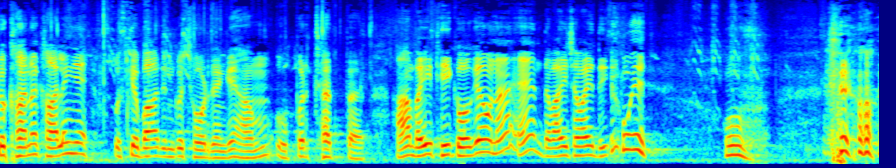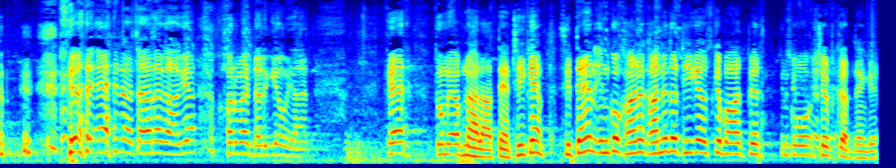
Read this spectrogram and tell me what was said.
तो खाना खा लेंगे, उसके बाद इनको छोड़ देंगे हम ऊपर छत पर। हाँ भाई, ठीक हो गए हो ना, है? दवाई शवाई दी ओह! यार ऐसा अचानक आ गया और मैं डर गया हूँ यार। खैर तुम्हें अब नहलाते हैं ठीक है? सितैन इनको खाना खाने तो ठीक है? उसके बाद फिर इनको शिफ्ट कर देंगे।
